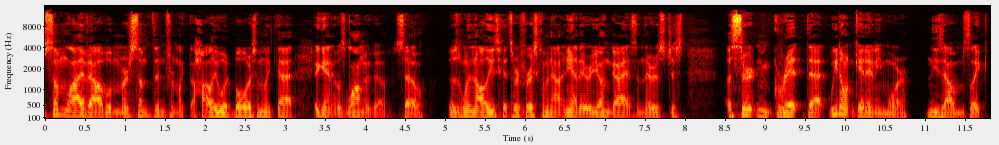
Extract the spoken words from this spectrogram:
some live album or something from like the Hollywood Bowl or something like that. Again, it was long ago, so it was when all these hits were first coming out, and yeah, they were young guys, and there was just a certain grit that we don't get anymore in these albums. Like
